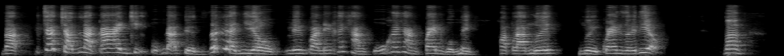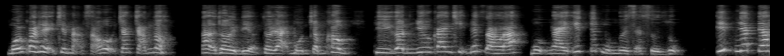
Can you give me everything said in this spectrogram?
Và chắc chắn là các anh chị cũng đã tuyển rất là nhiều liên quan đến khách hàng cũ, khách hàng quen của mình, hoặc là người người quen giới thiệu. Vâng mối quan hệ trên mạng xã hội chắc chắn rồi. Ở thời điểm, thời đại 4.0 thì gần như các anh chị biết rằng là một ngày ít nhất một người sẽ sử dụng. Ít nhất nhá,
